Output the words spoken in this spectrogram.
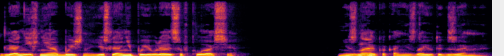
«Для них необычно, если они появляются в классе. Не знаю, как они сдают экзамены.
